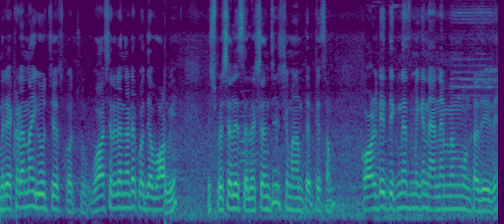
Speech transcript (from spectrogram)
మీరు ఎక్కడైనా యూజ్ చేసుకోవచ్చు. వాష్ ఏరియా ఏంటంటే కొద్దిగా వాల్వి స్పెషల్లీ సెలెక్షన్ చేసి మనం తెప్పిస్తాం. క్వాలిటీ థిక్నెస్ మీకు నైన్ ఎంఎం mm ఉంటుంది ఇది.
